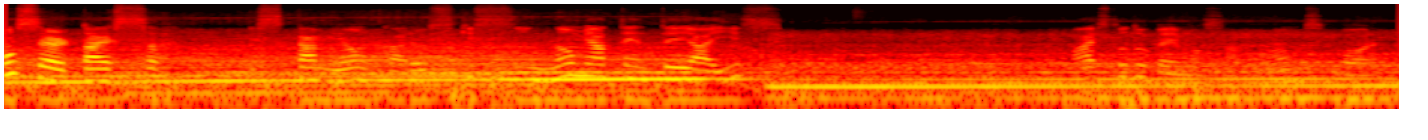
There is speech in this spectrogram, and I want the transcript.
consertar essa, esse caminhão, cara. Eu esqueci, não me atentei a isso. Mas tudo bem, moçada. Vamos embora.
